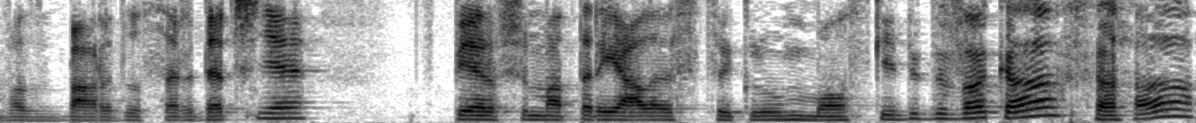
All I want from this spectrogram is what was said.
Was bardzo serdecznie w pierwszym materiale z cyklu Moskit 2K, haha,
